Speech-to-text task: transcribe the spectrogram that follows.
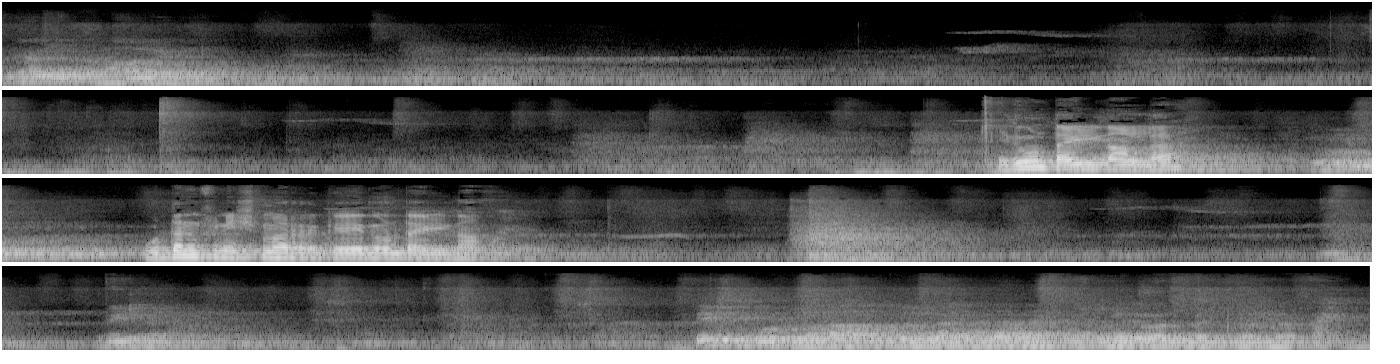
அப்படியே அங்கே ஹால் இருக்கு. இதுவும் டைல் தான் இல்லை? உட்டன் ஃபினிஷ் மாதிரி இருக்குது இதுவும் டைல் தான். இது ஒரு பெட்ரூம்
